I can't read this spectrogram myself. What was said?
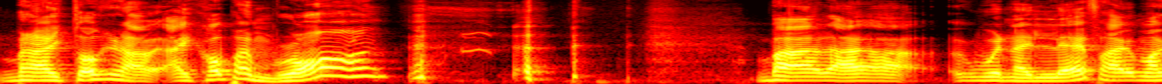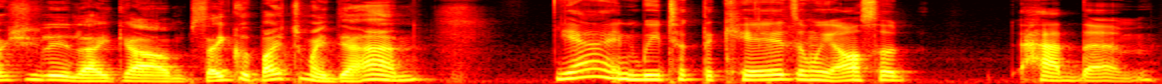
But I told her, I, I hope I'm wrong. but uh, when I left, I'm actually like um, say goodbye to my dad. Yeah. And we took the kids and we also had them.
